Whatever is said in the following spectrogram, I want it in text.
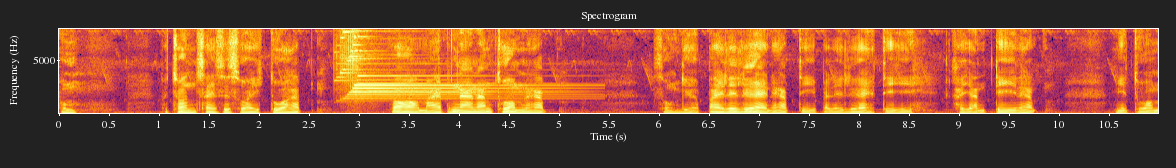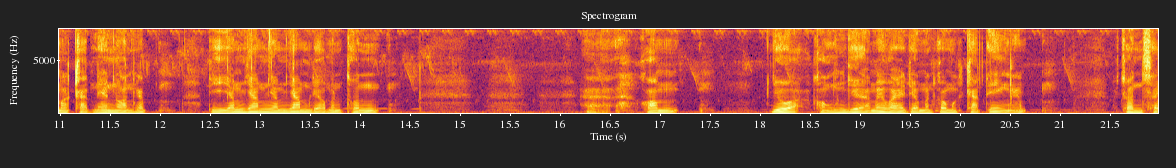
ชม ปลาช่อนใส่สวยๆอีกตัวครับ ก็หมายเป็นนาน้ำท่วมนะครับ ส่งเหยื่อไปเรื่อยๆนะครับ ตีไปเรื่อยๆ ตีขยันตีนะครับ มีตัวมากัดแน่นอนครับ ตีย้ำๆย้ำๆเดี๋ยวมันทนความยั่วของเหยื่อไม่ไหวเดี๋ยวมันก็มากัดเองนะครับปลาช่อนใส่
